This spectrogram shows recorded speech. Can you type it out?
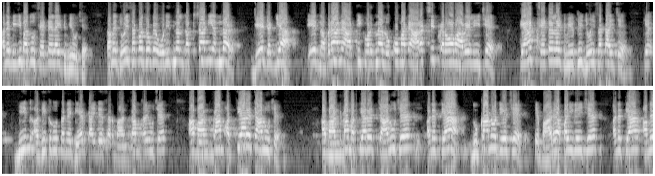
અને બીજી બાજુ સેટેલાઇટ વ્યૂ છે. તમે જોઈ શકો છો કે ઓરિજિનલ નકશાની અંદર જે જગ્યા એ નબળા અને આર્થિક વર્ગના લોકો માટે આરક્ષિત કરવામાં આવેલી છે, ત્યાં જ સેટેલાઇટ વ્યૂથી જોઈ શકાય છે કે બિન અધિકૃત અને ગેરકાયદેસર બાંધકામ થયું છે. આ બાંધકામ અત્યારે ચાલુ છે. આ બાંધકામ અત્યારે ચાલુ છે અને ત્યાં દુકાનો જે છે એ ભાડે અપાઈ ગઈ છે અને ત્યાં અમે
